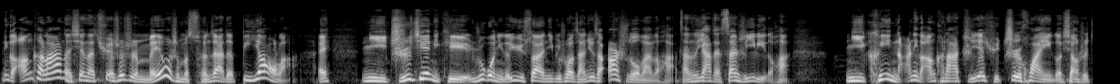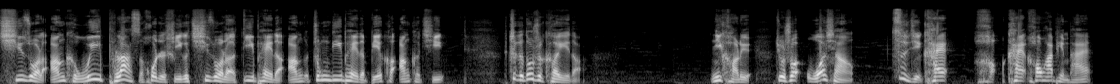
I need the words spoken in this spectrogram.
那个昂克拉呢，现在确实是没有什么存在的必要了。哎，你直接你可以，如果你的预算，你比如说咱就在二十多万的话，咱能压在三十一里的话。你可以拿那个昂克拉直接去置换一个像是七座的昂克威 Plus，或者是一个七座的低配的昂中低配的别克昂克旗，这个都是可以的。你考虑，就是说我想自己开豪开豪华品牌，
